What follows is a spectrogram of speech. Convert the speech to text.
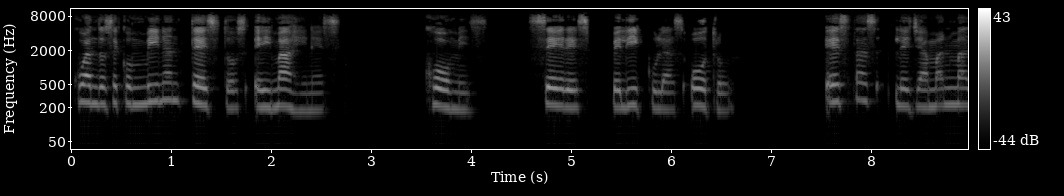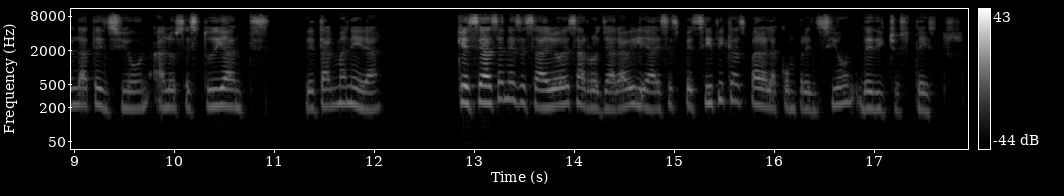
Cuando se combinan textos e imágenes, cómics, series, películas, otros, estas le llaman más la atención a los estudiantes, de tal manera que se hace necesario desarrollar habilidades específicas para la comprensión de dichos textos.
